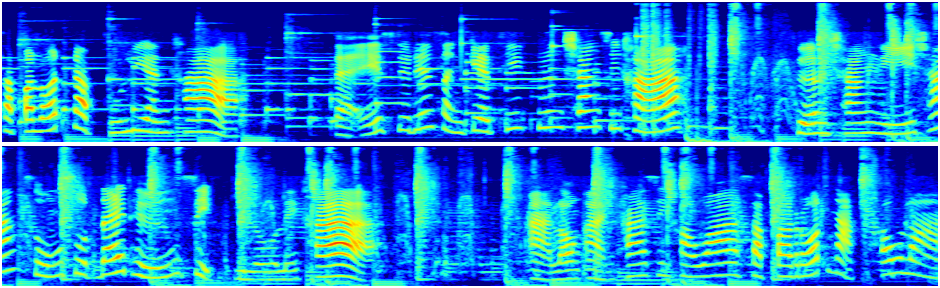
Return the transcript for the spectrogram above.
สับปะรดกับทุเรียนค่ะ แต่เอส student สังเกตที่เครื่องช่างสิคะ เครื่องช่างนี้ช่างสูงสุดได้ถึง 10 กิโลเลยค่ะอ่าลองอ่านค่าสิคะว่า สับปะรดหนักเท่าไหร่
